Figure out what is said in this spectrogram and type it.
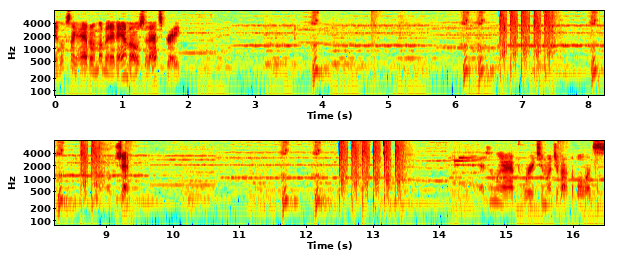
It looks like I have unlimited ammo, so that's great. Oh, shit. Yeah, doesn't like I have to worry too much about the bullets.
